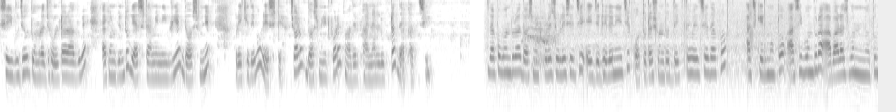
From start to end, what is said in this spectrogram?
সেই বুঝেও তোমরা ঝোলটা রাখবে। এখন কিন্তু গ্যাসটা আমি নিভিয়ে দশ মিনিট রেখে দেবো রেস্টে চলো দশ মিনিট পরে তোমাদের ফাইনাল লুকটা দেখাচ্ছি। দেখো বন্ধুরা, দশ মিনিট করে চলে এসেছি। এই যে ঢেলে নিয়েছি, কতটা সুন্দর দেখতে হয়েছে দেখো। আজকের মতো আসি বন্ধুরা, আবার আসব নতুন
